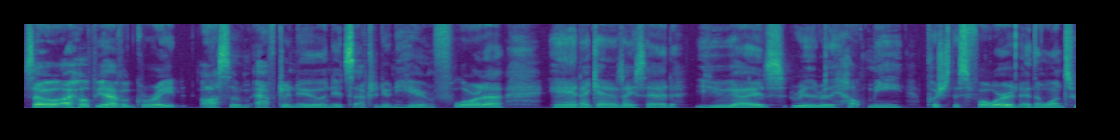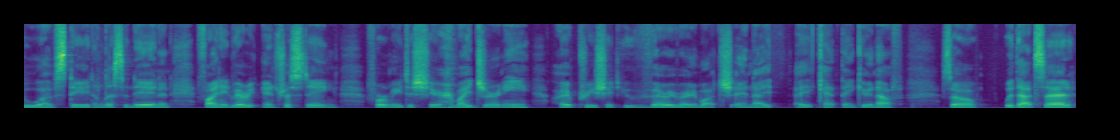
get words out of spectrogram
So I hope you have a great, awesome afternoon. It's afternoon here in Florida, and again, as I said, you guys really, really helped me push this forward. And the ones who have stayed and listened in and find it very interesting for me to share my journey, I appreciate you very, very much. And I, I can't thank you enough. So, with that said,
